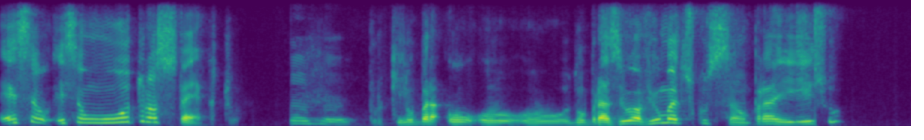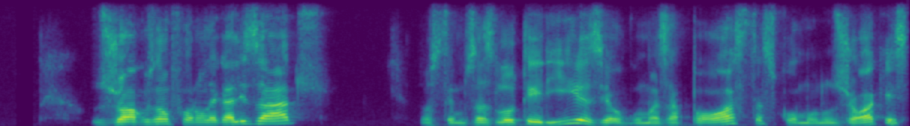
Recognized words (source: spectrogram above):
esse, é, esse é um outro aspecto. Uhum. Porque no, o, o, no Brasil havia uma discussão para isso, os jogos não foram legalizados, nós temos as loterias e algumas apostas, como nos jockeys,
